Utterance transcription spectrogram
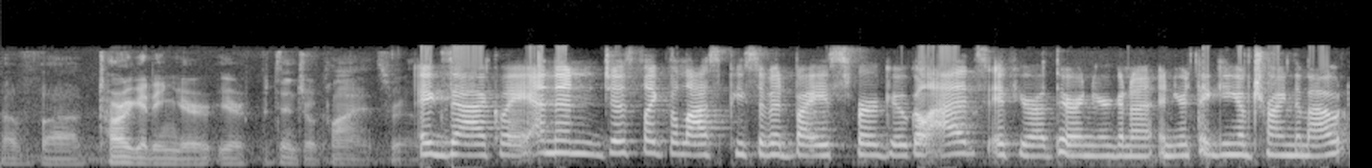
of uh, targeting your your potential clients really. Exactly. And then just like the last piece of advice for google ads if you're out there and you're gonna and you're thinking of trying them out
